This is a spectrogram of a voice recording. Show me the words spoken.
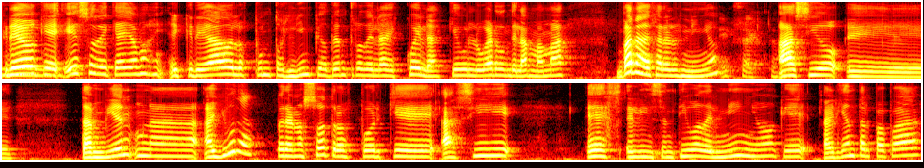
Creo que mm. eso de que hayamos eh, creado los puntos limpios dentro de la escuela, que es un lugar donde las mamás van a dejar a los niños, ha sido eh, también una ayuda para nosotros porque así es el incentivo del niño que alienta al papá,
